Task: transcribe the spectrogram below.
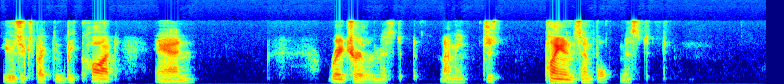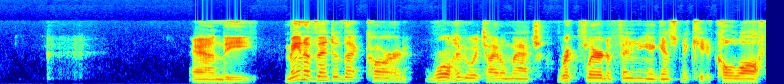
he was expecting to be caught and Ray Traylor missed it. I mean, just plain and simple, missed it. And the main event of that card, World Heavyweight title match, Ric Flair defending against Nikita Koloff.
